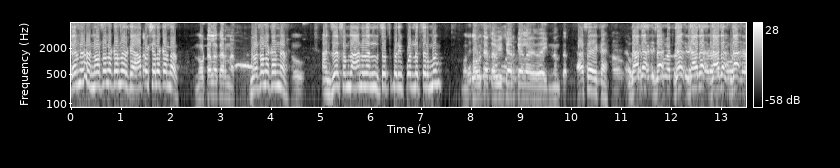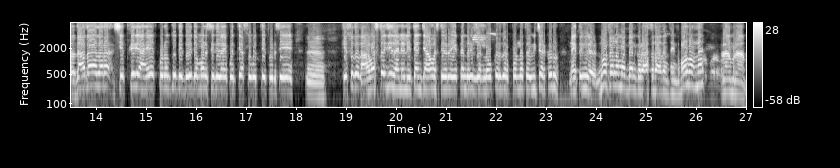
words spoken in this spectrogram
करणार? ना नोटाला करणार का अपक्षाला करणार? नोटाला करणार. नोटाला करणार? हो. आणि जर समजा अनुदान तत्परी पडलं तर मग? मग पाहू त्याचा विचार केला जाईल नंतर. असं आहे काय? हो. दादा दा- दा- दादा दादा दा- दादा जरा शेतकरी आहेत परंतु ते द्वैध मनस्थितीत आहे पण त्यासोबत ते थोडेसे अं, हे सुद्धा अवस्था जी झालेली त्यांच्या अवस्थेवर एकंदरीत जर लवकर जर पडलं तर विचार करू नाही तर नोटाला मतदान करू असं दादा सांगितलं. बरोबर ना? राम राम.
